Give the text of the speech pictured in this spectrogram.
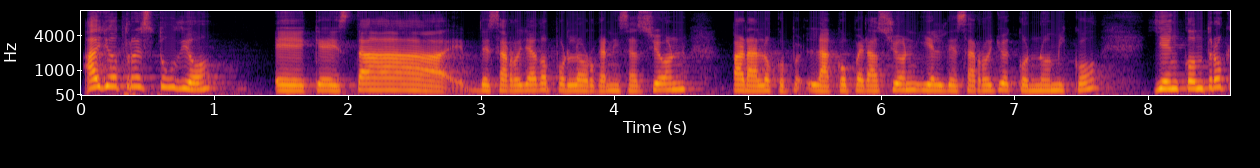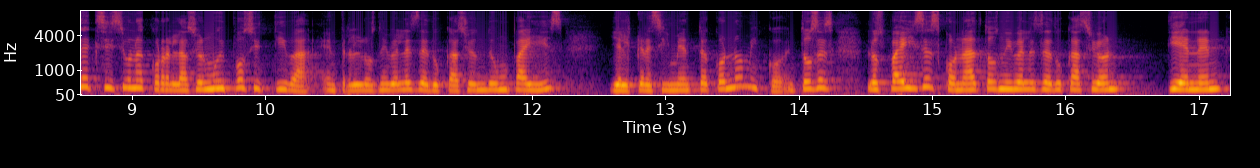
Hay otro estudio eh, que está desarrollado por la Organización para la Cooperación y el Desarrollo Económico y encontró que existe una correlación muy positiva entre los niveles de educación de un país y el crecimiento económico. Entonces, los países con altos niveles de educación tienen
